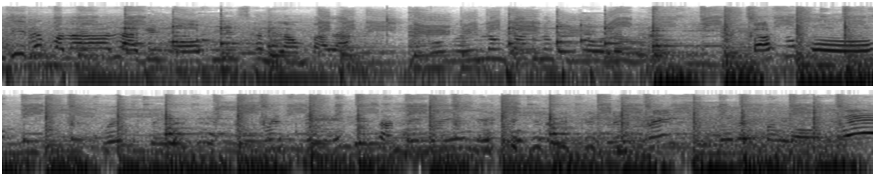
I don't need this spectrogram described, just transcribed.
Hindi na pala laging off, minsan lang pala. Oh, ngayon lang tayo nagkakawalan din. Pasok ko. Wednesday. Wednesday, hindi Sunday ngayon eh. Grace, tuloy ba yun? Grace,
